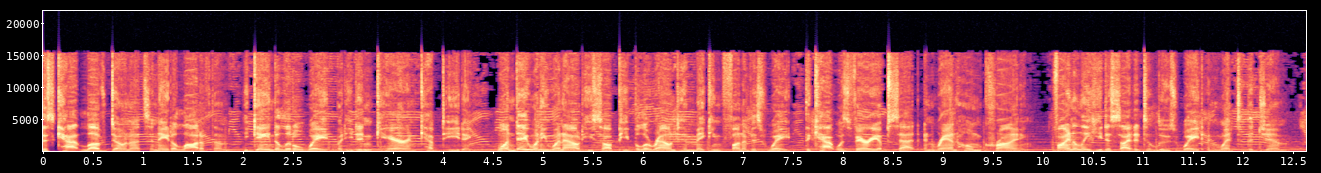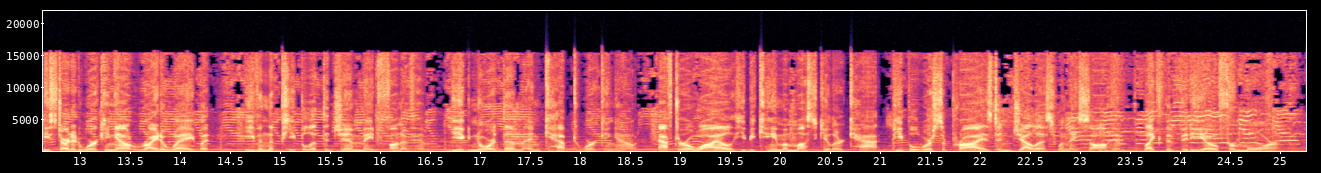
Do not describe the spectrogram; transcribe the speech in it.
This cat loved donuts and ate a lot of them. He gained a little weight, but he didn't care and kept eating. One day when he went out, he saw people around him making fun of his weight. The cat was very upset and ran home crying. Finally, he decided to lose weight and went to the gym. He started working out right away, but even the people at the gym made fun of him. He ignored them and kept working out. After a while, he became a muscular cat. People were surprised and jealous when they saw him, like the video for more.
